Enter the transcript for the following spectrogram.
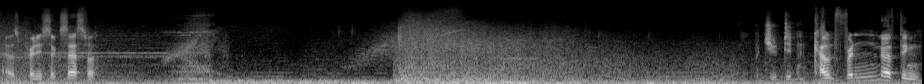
That was pretty successful. But you didn't count for nothing.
